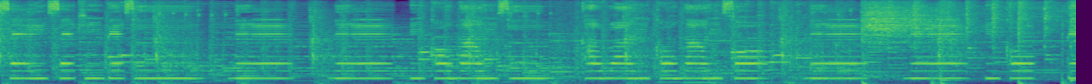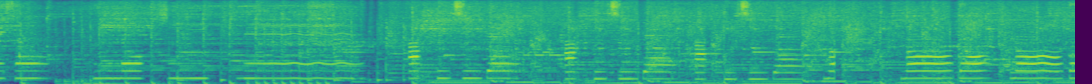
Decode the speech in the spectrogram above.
成績ですね。えねえいこないすかわいこないそねえねえいこでそプろしねえアピスでアピスでアピしでももードもード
